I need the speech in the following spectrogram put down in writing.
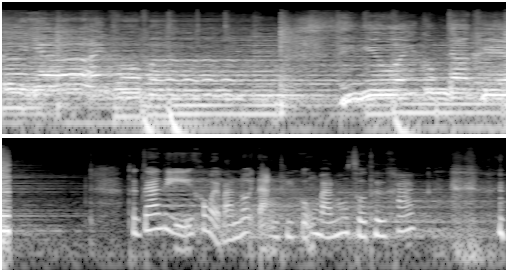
Cứ nhớ anh vô bờ tình yêu ấy cũng đã khiến thực ra thì không phải bán nội tạng thì cũng bán một số thứ khác.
